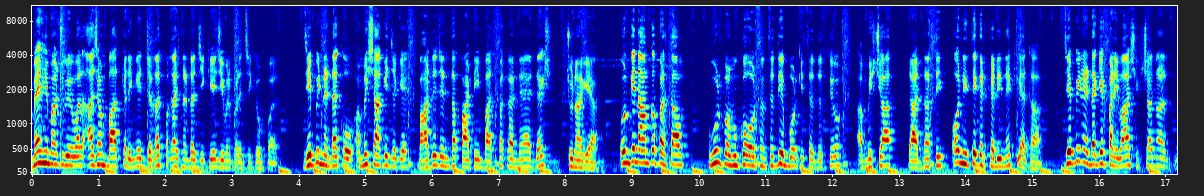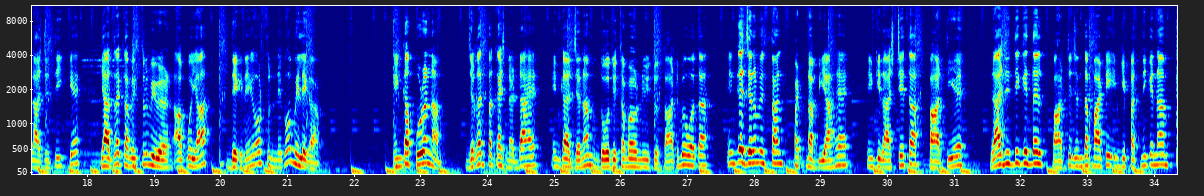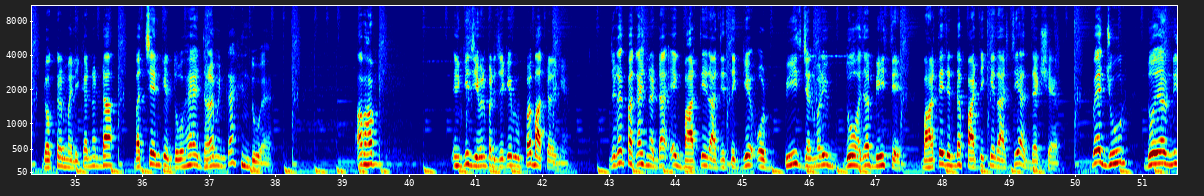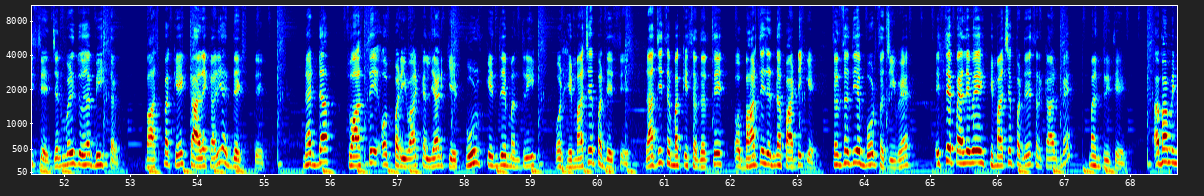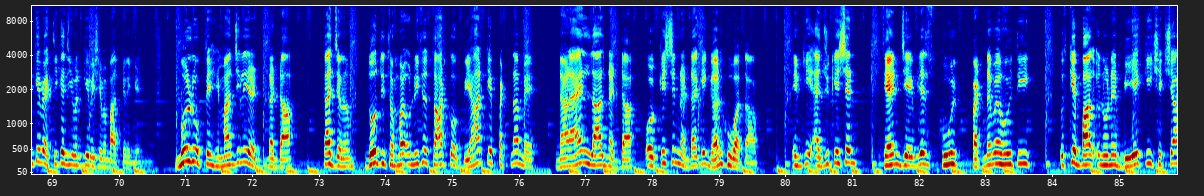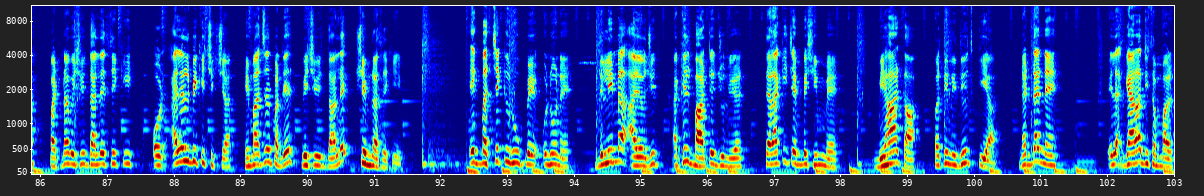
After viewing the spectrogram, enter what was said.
मैं हिमांशु अग्रवाल आज हम बात करेंगे जगत प्रकाश नड्डा जी के जीवन परिचय के ऊपर। जेपी नड्डा को अमित शाह की जगह भारतीय जनता पार्टी भाजपा का नया अध्यक्ष चुना गया। उनके नाम का प्रस्ताव पूर्व प्रमुखों और संसदीय बोर्ड के सदस्यों अमित शाह, राजनाथ सिंह और नितिन गडकरी ने किया था। जेपी नड्डा के परिवार, शिक्षा और राजनीति के यात्रा का विस्तृत विवरण आपको यहाँ देखने और सुनने को मिलेगा। इनका पूरा नाम जगत प्रकाश नड्डा है। इनका जन्म 2 दिसंबर 1960 में हुआ था। इनका जन्म स्थान पटना बिहार है। इनकी राष्ट्रीयता, भारतीय राजनीतिक दल, भारतीय जनता पार्टी, इनकी पत्नी के नाम डॉक्टर मलिका नड्डा, बच्चे इनके दो है, धर्म इनका हिंदू है। अब हम इनके जीवन परिचय के ऊपर बात करेंगे। जगत प्रकाश नड्डा एक भारतीय राजनीतिज्ञ और 20 जनवरी 2020 से भारतीय जनता पार्टी के राष्ट्रीय अध्यक्ष है। वह जून 2019 से जनवरी 2020 तक भाजपा के कार्यकारी अध्यक्ष थे। नड्डा स्वास्थ्य और परिवार कल्याण के पूर्व केंद्रीय मंत्री और हिमाचल प्रदेश से राज्यसभा के सदस्य और भारतीय जनता पार्टी के संसदीय बोर्ड सचिव है। इससे पहले वे हिमाचल प्रदेश सरकार में मंत्री थे। अब हम इनके व्यक्तिगत जीवन के विषय में बात करेंगे। मूल रूप से हिमांचली नड्डा का जन्म 2 दिसंबर 1960 को बिहार के पटना में नारायण लाल नड्डा और कृष्ण नड्डा के घर हुआ था। इनकी education Saint Xavier school Patna में हुई थी उसके बाद उन्होंने बीए की शिक्षा, पटना विश्वविद्यालय से की और एलएलबी की शिक्षा, हिमाचल प्रदेश विश्वविद्यालय, शिमला से की। एक बच्चे के रूप में उन्होंने दिल्ली में आयोजित अखिल भारतीय जूनियर तैराकी चैंपियनशिप में बिहार का प्रतिनिधित्व किया। नड्डा ने 11 दिसंबर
